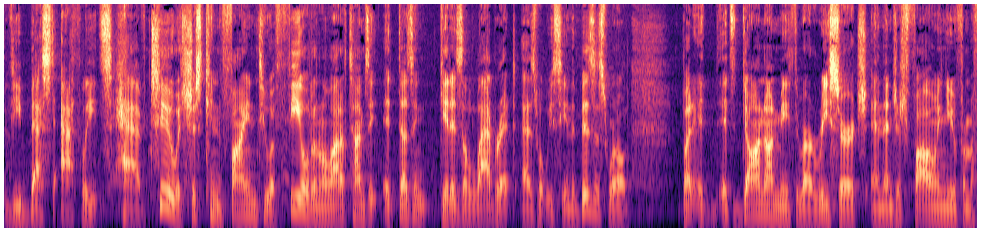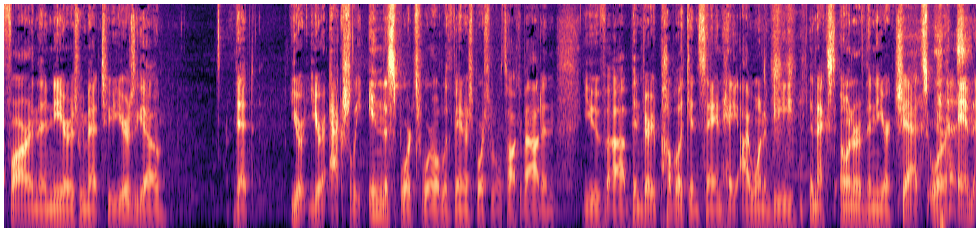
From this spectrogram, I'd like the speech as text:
the best athletes have too. It's just confined to a field, and a lot of times it, it doesn't get as elaborate as what we see in the business world. But it, it's dawned on me through our research and then just following you from afar and then near as we met two years ago that you're you're actually in the sports world with Vayner Sports, we'll talk about, and you've uh, been very public in saying, "Hey, I want to be the next owner of the New York Jets, or Yes. and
